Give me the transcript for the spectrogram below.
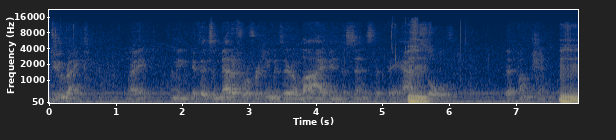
do right, right? I mean, if it's a metaphor for humans, they're alive in the sense that they have Mhm. souls that function. Mm-hmm.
